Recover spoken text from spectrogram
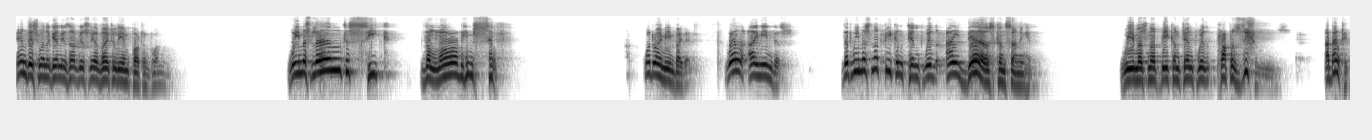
And this one again is obviously a vitally important one. We must learn to seek the Lord Himself. What do I mean by that? Well, I mean this that we must not be content with ideas concerning him. We must not be content with propositions about him.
